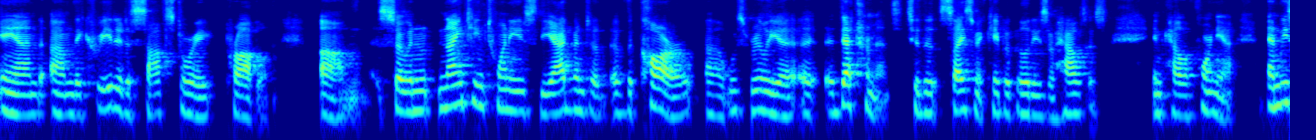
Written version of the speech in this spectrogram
and um, they created a soft story problem. Um, so in 1920s, the advent of, of the car uh, was really a, a, detriment to the seismic capabilities of houses in California. And we,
